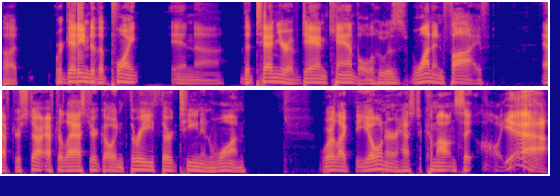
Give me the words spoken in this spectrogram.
but we're getting to the point in uh, the tenure of Dan Campbell, who is one and five after start after last year going three, 13 and one, where like the owner has to come out and say, "Oh yeah,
